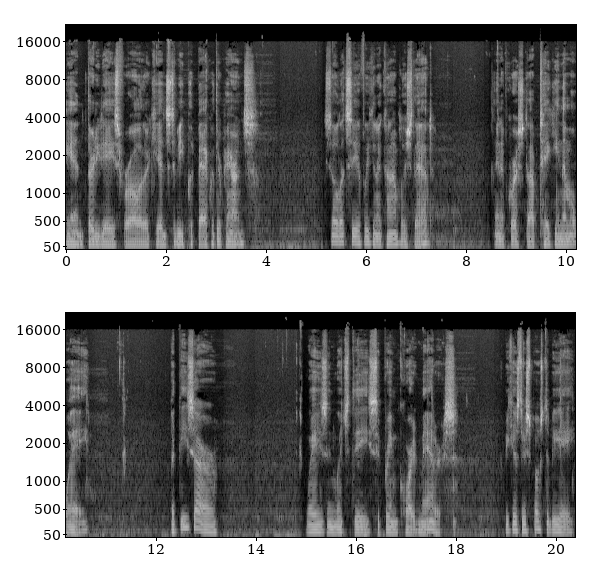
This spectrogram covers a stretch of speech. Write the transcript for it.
and 30 days for all other kids to be put back with their parents. So let's see if we can accomplish that. And of course, stop taking them away. But these are ways in which the Supreme Court matters because they're supposed to be a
